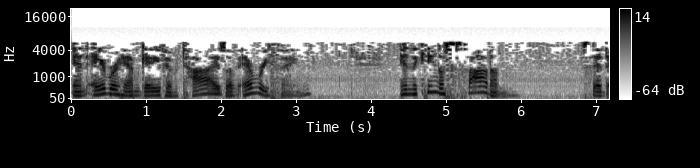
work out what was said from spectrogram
And Abraham gave him tithes of everything. And the king of Sodom said to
